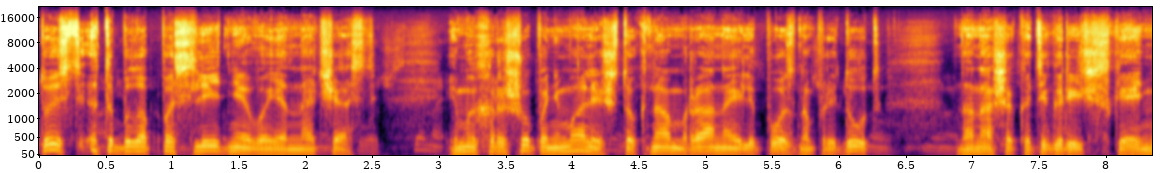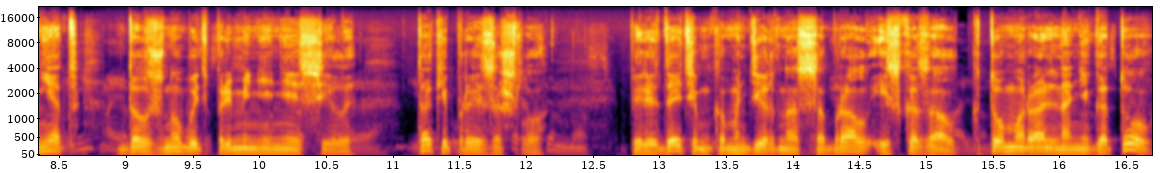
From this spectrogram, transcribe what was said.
То есть это была последняя военная часть. И мы хорошо понимали, что к нам рано или поздно придут. На наше категорическое «нет» должно быть применение силы. Так и произошло. Перед этим командир нас собрал и сказал, кто морально не готов,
